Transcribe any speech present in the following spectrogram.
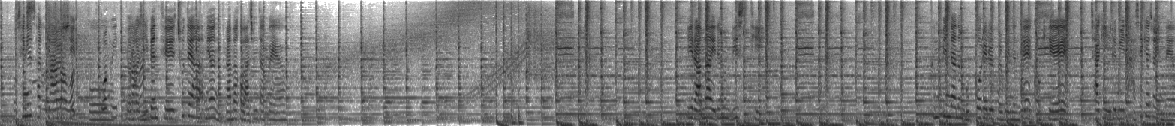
뭐 생일 파티도 할 수 있고 여러 가지 이벤트에 초대하면 라마가 와준다고 해요. 이 라마 이름은 미스티. 나는 목걸이를 걸고 있는데 거기에 자기 이름이 다 새겨져 있네요.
